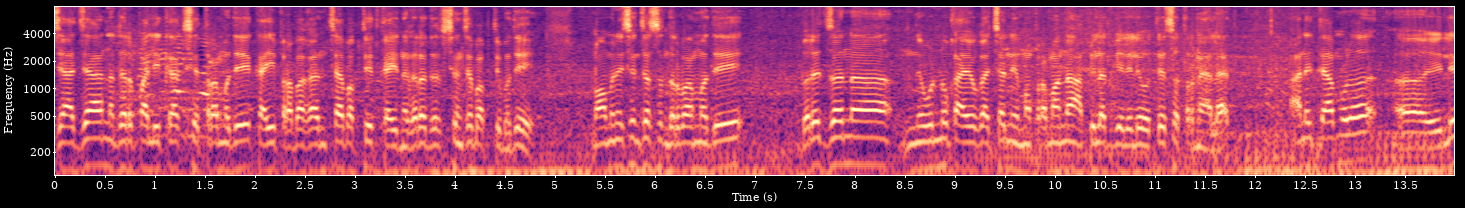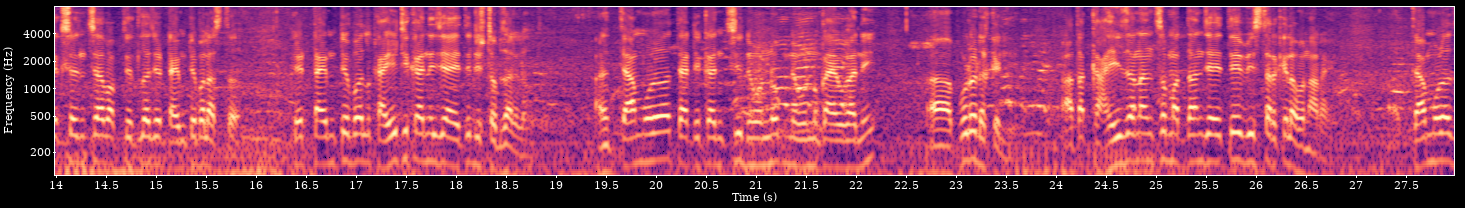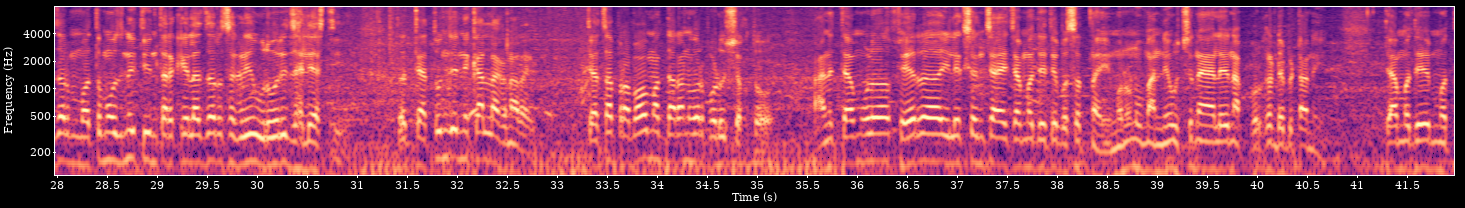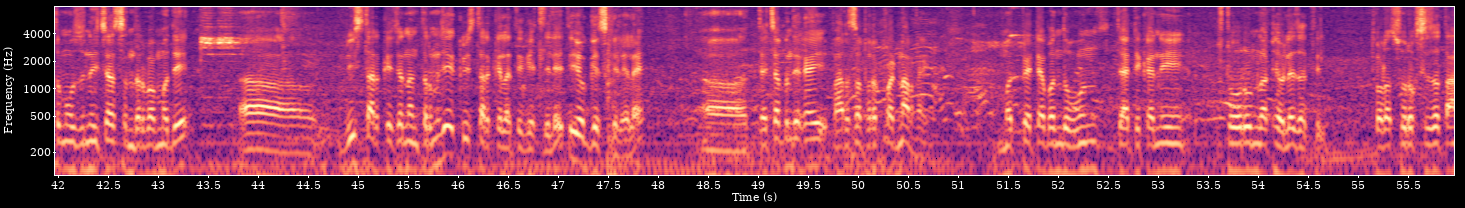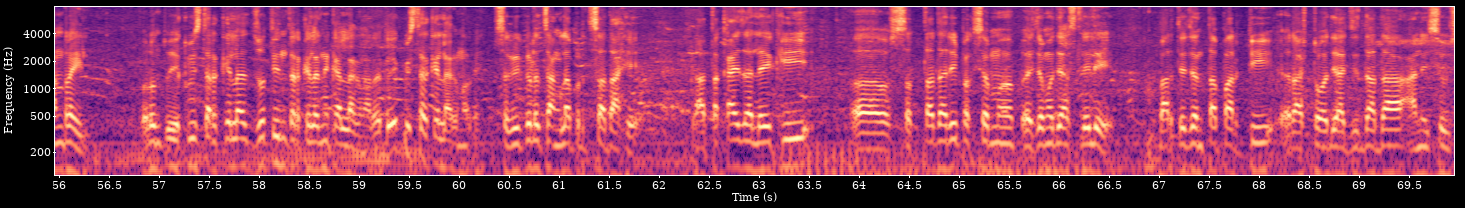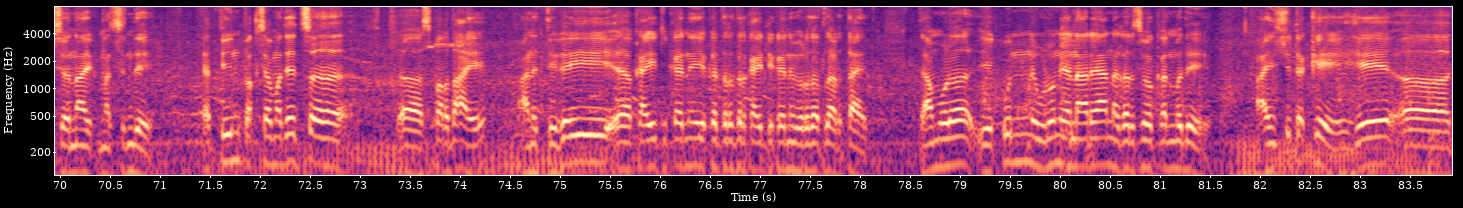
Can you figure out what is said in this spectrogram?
ज्या ज्या नगरपालिका क्षेत्रामध्ये काही प्रभागांच्या बाबतीत काही नगराध्यक्षांच्या बाबतीमध्ये नॉमिनेशनच्या संदर्भामध्ये बरेच जण निवडणूक आयोगाच्या नियमाप्रमाणे अपिलात गेलेले होते सत्र न्यायालयात. आणि त्यामुळं इलेक्शनच्या बाबतीतलं जे टाईमटेबल असतं हे टाईमटेबल काही ठिकाणी जे आहे ते डिस्टर्ब झालेलं होतं. आणि त्यामुळं त्या ठिकाणची निवडणूक निवडणूक आयोगाने पुढं ढकलली. आता काही जणांचं मतदान जे आहे ते वीस तारखेला होणार आहे. त्यामुळं जर मतमोजणी तीन तारखेला जर सगळी उर्वरित झाली असती तर त्यातून जे निकाल लागणार आहेत त्याचा प्रभाव मतदारांवर पडू शकतो. आणि त्यामुळं फेर इलेक्शनच्या याच्यामध्ये ते बसत नाही. म्हणून मान्य उच्च न्यायालय नागपूर खंडपीठाने त्यामध्ये मतमोजणीच्या संदर्भामध्ये वीस तारखेच्या नंतर म्हणजे एकवीस तारखेला ते घेतलेले आहे ते योग्यच केलेलं आहे. त्याच्यामध्ये काही फारसा फरक पडणार नाही. मतपेट्या बंद होऊन त्या ठिकाणी स्टोअर रूमला ठेवल्या जातील. थोडा सुरक्षेचा ताण राहील. परंतु एकवीस तारखेला जो तीन तारखेला निकाल लागणार आहे तो एकवीस तारखेला लागणार आहे. सगळीकडे चांगला प्रतिसाद आहे. आता काय झालं आहे की सत्ताधारी पक्ष याच्यामध्ये असलेले भारतीय जनता पार्टी राष्ट्रवादी अजितदादा आणि शिवसेना एकनाथ शिंदे या तीन पक्षामध्येच स्पर्धा आहे. आणि तिघही काही ठिकाणी एकत्र तर काही ठिकाणी विरोधात लढत आहेत. त्यामुळं एकूण निवडून येणाऱ्या नगरसेवकांमध्ये ऐंशी टक्के हे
